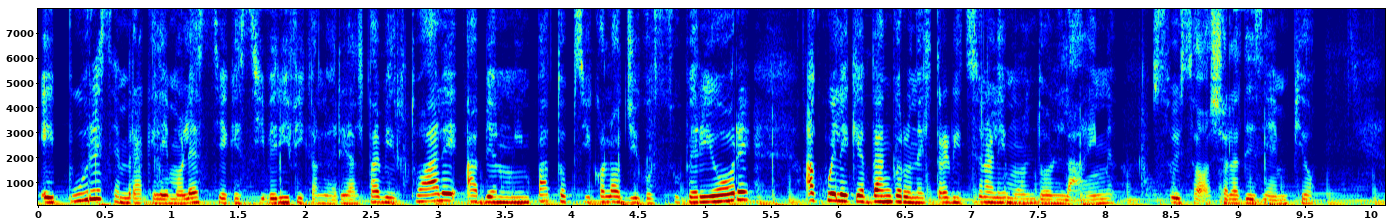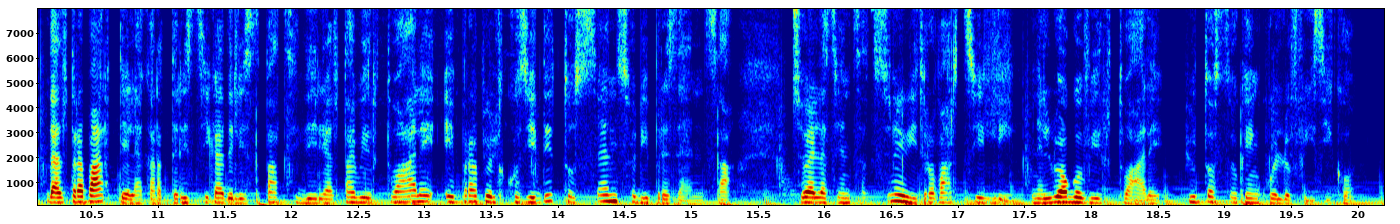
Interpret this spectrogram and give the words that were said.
Eppure sembra che le molestie che si verificano in realtà virtuale abbiano un impatto psicologico superiore a quelle che avvengono nel tradizionale mondo online, sui social ad esempio. D'altra parte la caratteristica degli spazi di realtà virtuale è proprio il cosiddetto senso di presenza, cioè la sensazione di trovarsi lì, nel luogo virtuale, piuttosto che in quello fisico.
